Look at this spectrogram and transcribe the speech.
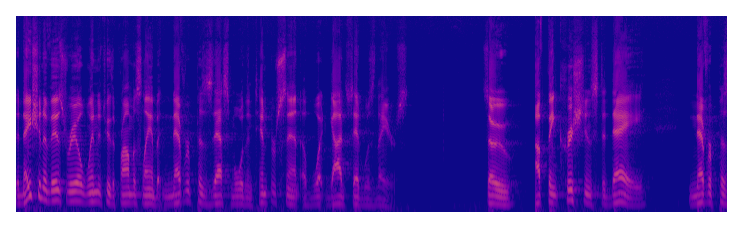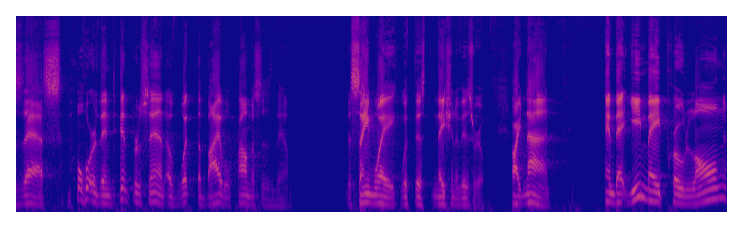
The nation of Israel went into the promised land but never possessed more than 10% of what God said was theirs. So, I think Christians today never possess more than 10% of what the Bible promises them. The same way with this nation of Israel. All right, nine. And that ye may prolong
